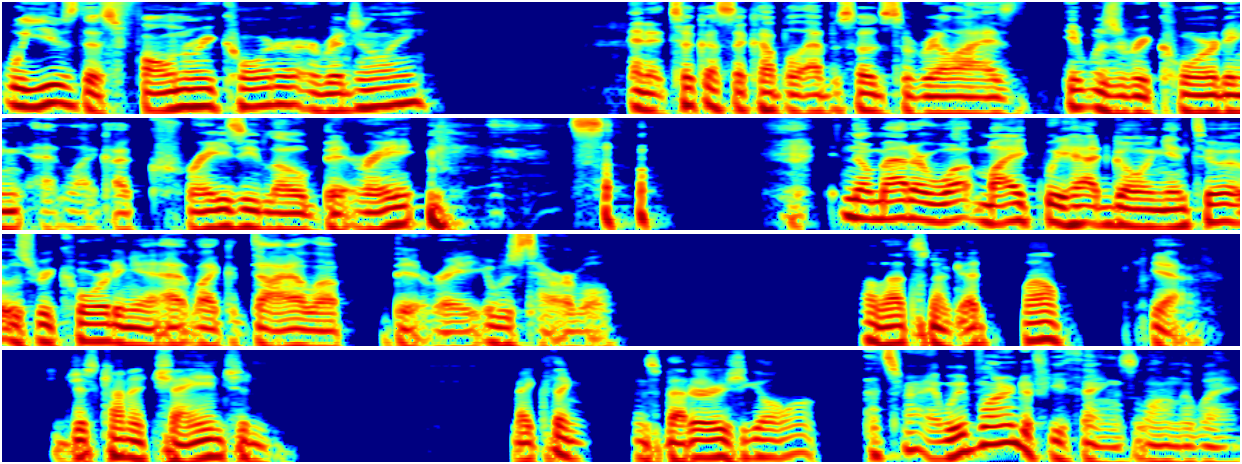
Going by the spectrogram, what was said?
we used this phone recorder originally, and it took us a couple episodes to realize it was recording at like a crazy low bit rate. so no matter what mic we had going into it, it was recording it at like a dial up bit rate. It was terrible. Oh, that's no good. Well, Yeah. you just kind of change and make things better as you go along. That's right. We've learned a few things along the way.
